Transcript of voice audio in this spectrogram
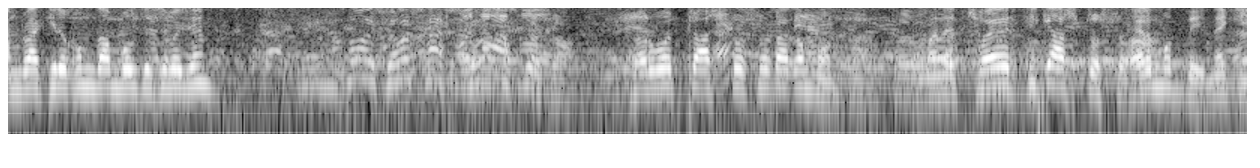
আমরা কীরকম দাম বলতেছি ভাইজান? সর্বোচ্চ আটশোশো টাকা মন। মানে ছয়ের থেকে আটশোশো এর মধ্যেই নাকি?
